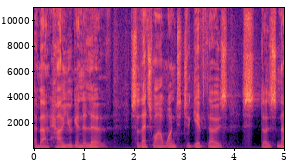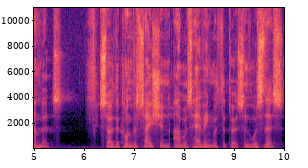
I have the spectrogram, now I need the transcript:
about how you're going to live, so that's why I wanted to give those, those numbers. So the conversation I was having with the person was this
